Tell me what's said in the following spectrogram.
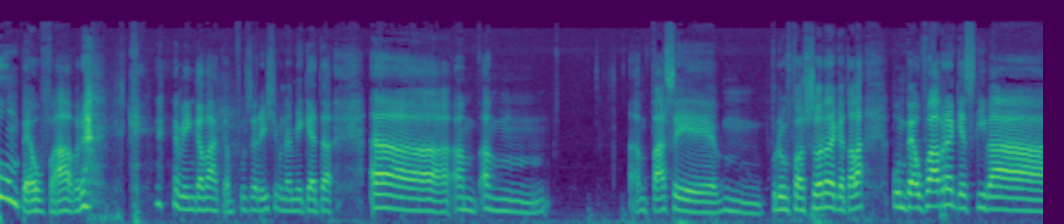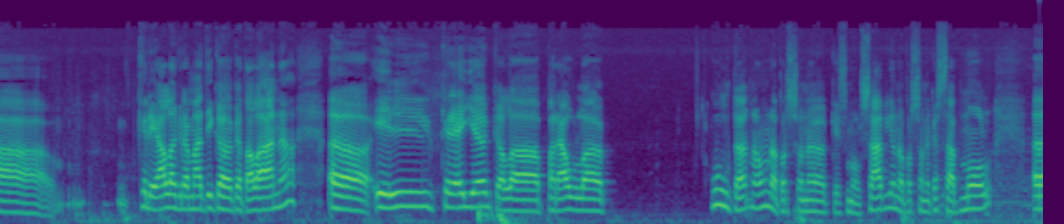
Pompeu Fabra, vinga va, que em posaré una miqueta, eh, amb, amb, em fa ser mm, professora de català. Pompeu Fabra, que és qui va crear la gramàtica catalana, eh, ell creia que la paraula culta, no? una persona que és molt sàvia, una persona que sap molt, eh,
